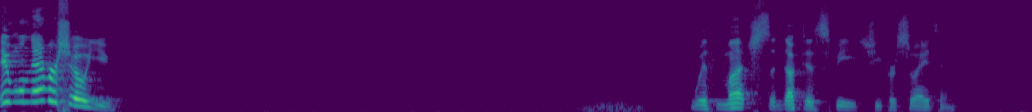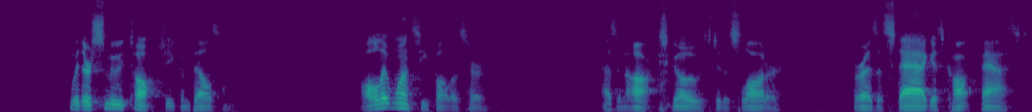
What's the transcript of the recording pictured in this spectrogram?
It will never show you. With much seductive speech, she persuades him. With her smooth talk, she compels him. All at once he follows her, as an ox goes to the slaughter, or as a stag is caught fast,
